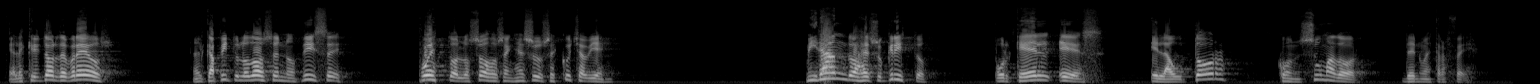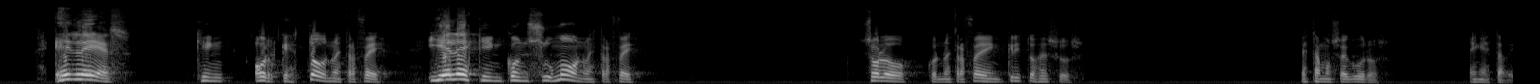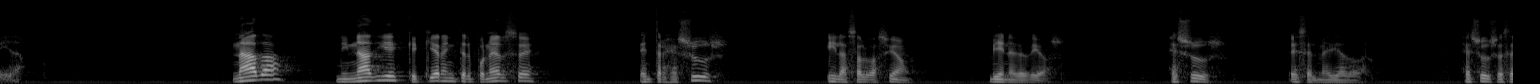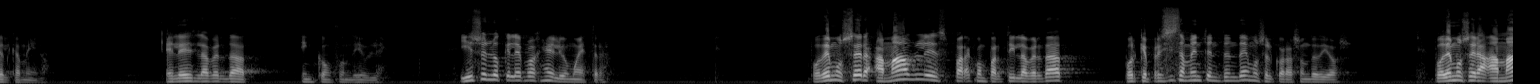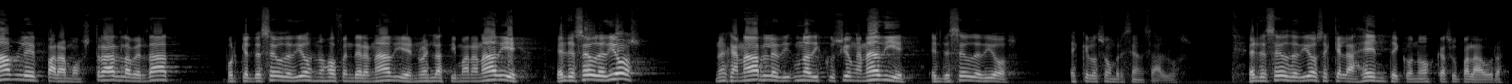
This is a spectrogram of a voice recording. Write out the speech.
El escritor de Hebreos, en el capítulo 12, nos dice puestos los ojos en Jesús, escucha bien, mirando a Jesucristo, porque Él es el autor consumador de nuestra fe. Él es quien orquestó nuestra fe y Él es quien consumó nuestra fe. Solo con nuestra fe en Cristo Jesús estamos seguros en esta vida. Nada ni nadie que quiera interponerse entre Jesús y la salvación viene de Dios. Jesús es el mediador. Jesús es el camino. Él es la verdad inconfundible. Y eso es lo que el Evangelio muestra. Podemos ser amables para compartir la verdad porque precisamente entendemos el corazón de Dios. Podemos ser amables para mostrar la verdad porque el deseo de Dios no es ofender a nadie, no es lastimar a nadie. El deseo de Dios no es ganarle una discusión a nadie. El deseo de Dios es que los hombres sean salvos. El deseo de Dios es que la gente conozca su palabra.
